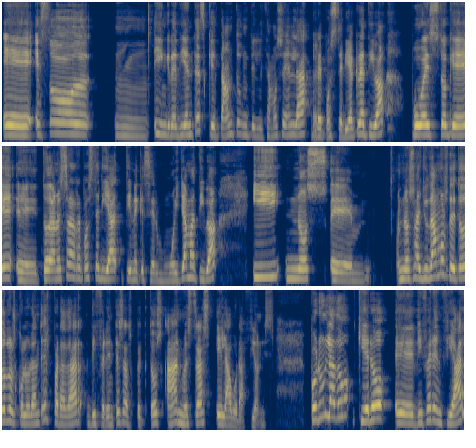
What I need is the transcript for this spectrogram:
Eh, esto Mm, ingredientes que tanto utilizamos en la repostería creativa, puesto que eh, toda nuestra repostería tiene que ser muy llamativa y nos, em, nos ayudamos de todos los colorantes para dar diferentes aspectos a nuestras elaboraciones. Por un lado, quiero eh, diferenciar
